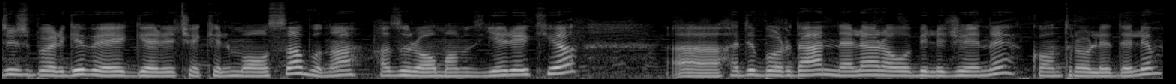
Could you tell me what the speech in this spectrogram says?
düz bölge ve geri çekilme olsa buna hazır olmamız gerekiyor. Ee, hadi burada neler olabileceğini kontrol edelim.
